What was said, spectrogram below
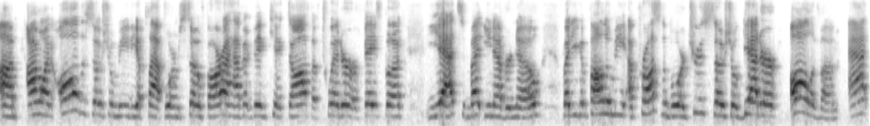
Um, I'm on all the social media platforms so far. I haven't been kicked off of Twitter or Facebook yet, but you never know. But you can follow me across the board, Truth Social, GETTR, all of them at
